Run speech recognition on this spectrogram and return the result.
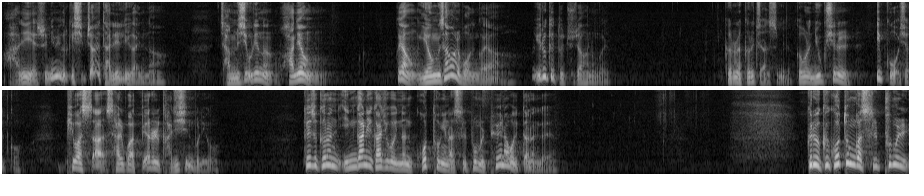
아니 예수님이 그렇게 십자가에 달릴 리가 있나? 잠시 우리는 환영, 그냥 영상을 보는 거야. 이렇게 또 주장하는 거예요. 그러나 그렇지 않습니다. 그분은 육신을 입고 오셨고 피와 살과 뼈를 가지신 분이고 그래서 그런 인간이 가지고 있는 고통이나 슬픔을 표현하고 있다는 거예요. 그리고 그 고통과 슬픔을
